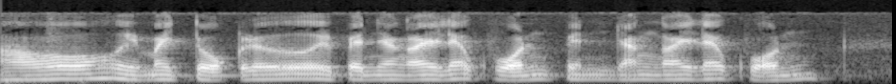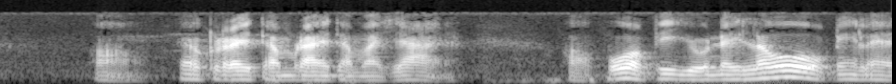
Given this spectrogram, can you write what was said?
เอาไม่ตกเลย เป็นยังไงแล้วฝนเป็นยังไงแล้วฝน อ๋อแล้วใครทำลายธรรมชาติอ๋อพวกที่อยู่ในโลกนี่แหละ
